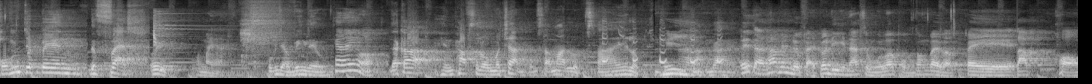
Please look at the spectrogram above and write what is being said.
ผมจะเป็น The Flash เฮ้ยทำไมอะ ผมอยากวิ่งเร็ว แค่นั้นเหรอ แล้วก็เห็นภาพสโลโมชั่นผมสามารถหลบซ้ายหลบหลังได้ เอ้ยแต่ถ้าเป็นเดอะแฟลก็ดีนะ สมมติว่าผมต้องไปแบบไปรับของ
